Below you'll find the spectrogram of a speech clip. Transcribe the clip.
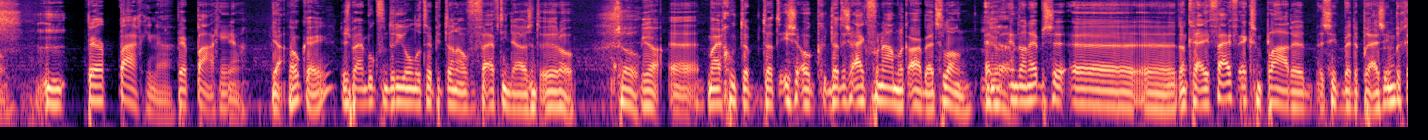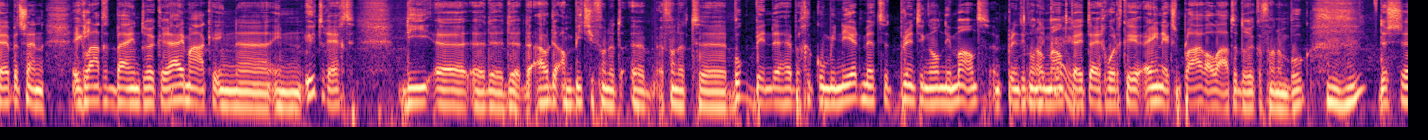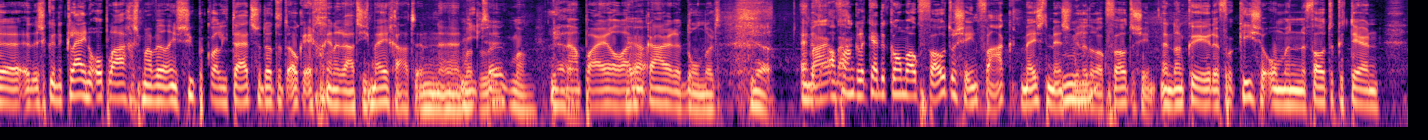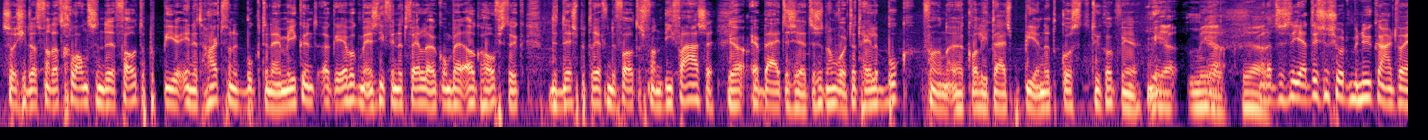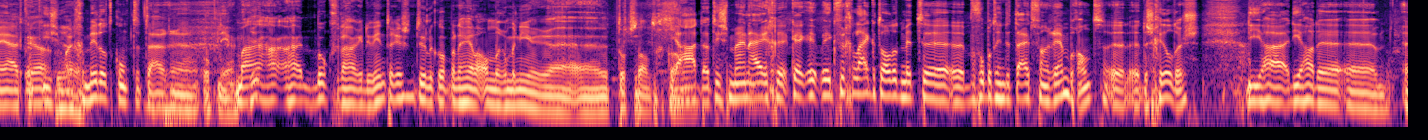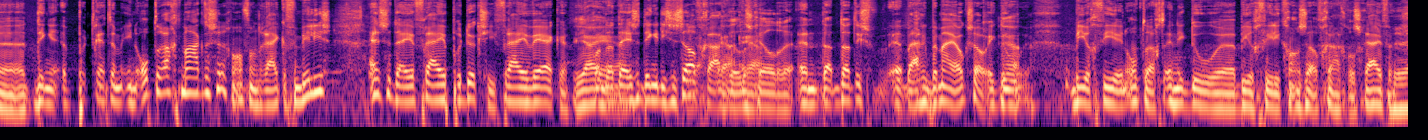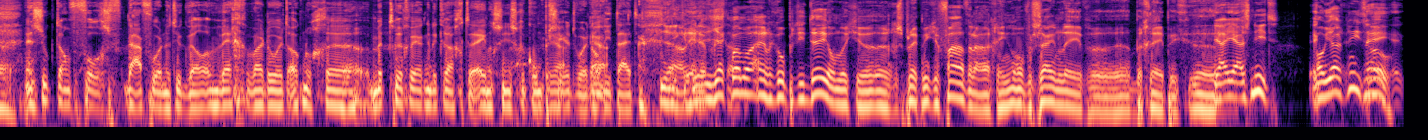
Per pagina? Per pagina. Ja. Oké. Dus bij een boek van 300 heb je het dan over 15.000 euro. Zo. Ja. Uh, maar goed, dat, dat, is ook, dat is eigenlijk voornamelijk arbeidsloon. En, ja. en dan hebben ze, uh, uh, dan krijg je vijf exemplaren, zit bij de prijs inbegrepen. Het zijn, ik laat het bij een drukkerij maken in, in Utrecht. Die de, de, de oude ambitie van het, van het boekbinden hebben gecombineerd met het printing on demand. Een printing on demand kun je tegenwoordig kun je één exemplaar al laten drukken van een boek. Mm -hmm. Dus, dus ze kunnen kleine oplages, maar wel in super kwaliteit, zodat het ook echt generaties meegaat. En niet, leuk man. Niet na een paar jaar al uit elkaar dondert. Ja. En maar, afhankelijk, er komen ook foto's in vaak. De meeste mensen willen mhm. er ook foto's in. En dan kun je ervoor kiezen om een fotokatern, zoals je dat van dat glanzende fotopapier in het hart van het boek te nemen. Je, kunt, je hebt ook mensen die vinden het veel leuk om bij elk hoofdstuk de desbetreffende foto's van die fase erbij te zetten. Dus dan wordt het hele boek van uh, kwaliteitspapier. En dat kost natuurlijk ook weer meer. Ja, meer ja. Maar dat is, ja, het is een soort menukaart waar je uit kan kiezen. Maar gemiddeld komt het daar uh, op neer. Maar het boek van Harry de Winter is natuurlijk op een hele andere manier uh, tot stand gekomen. Ja, dat is mijn eigen... Kijk, ik vergelijk het altijd met bijvoorbeeld in de tijd van Rembrandt, eh, de schilders, die, die hadden uh, dingen, portretten in opdracht maakten ze, gewoon van rijke families. En ze deden vrije productie, vrije werken. Ja, van deze dingen die ze zelf graag wilden schilderen. En dat, dat is eigenlijk bij mij ook zo. Ik doe biografie in opdracht en ik doe biografie die ik gewoon zelf graag wil schrijven. En zoek dan vervolgens daarvoor natuurlijk wel een weg waardoor het ook nog met terugwerkende krachten enigszins gecompenseerd wordt al die tijd. Ja, jij kwam eigenlijk op het idee omdat je een gesprek met je vader aanging over zijn leven, begreep ik. Ja, juist niet. oh, juist niet? Nee,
